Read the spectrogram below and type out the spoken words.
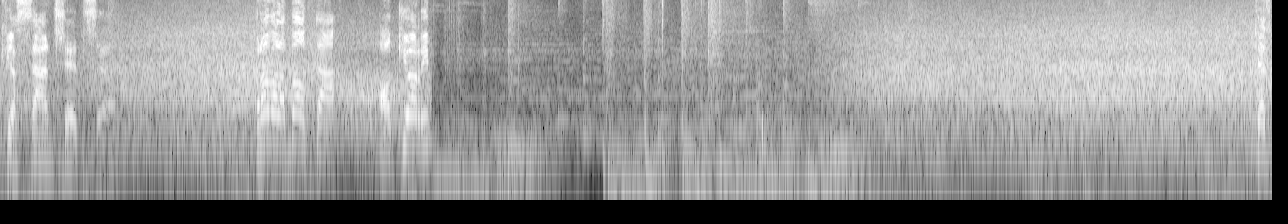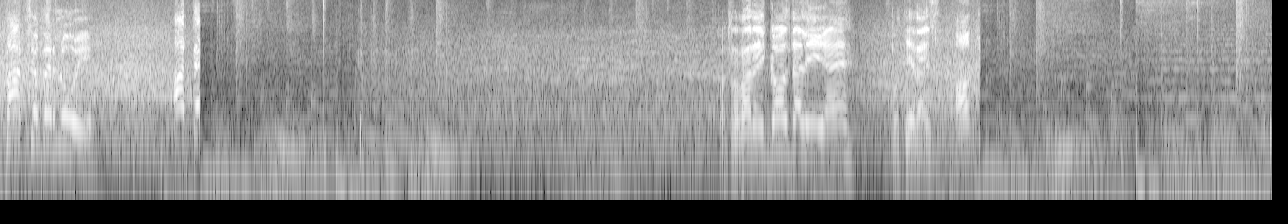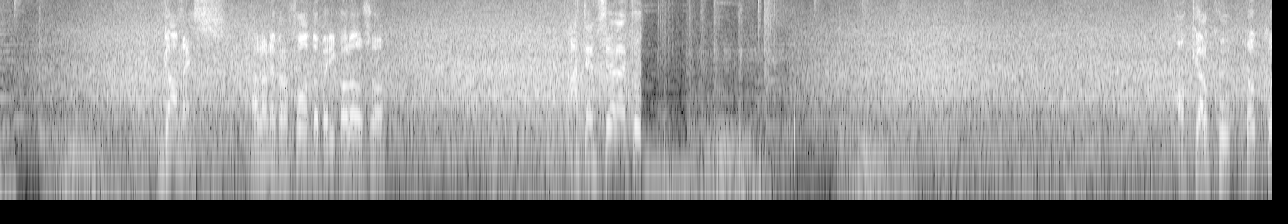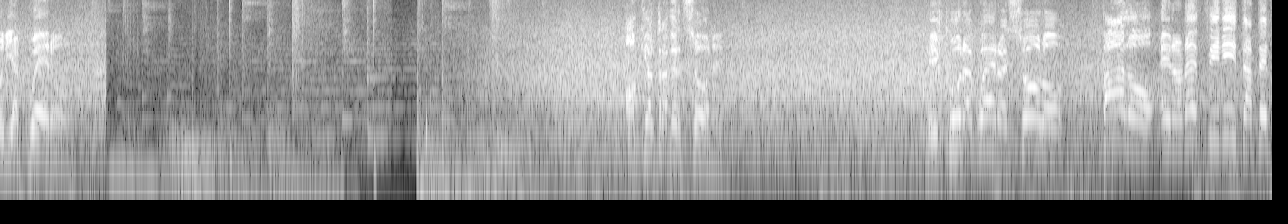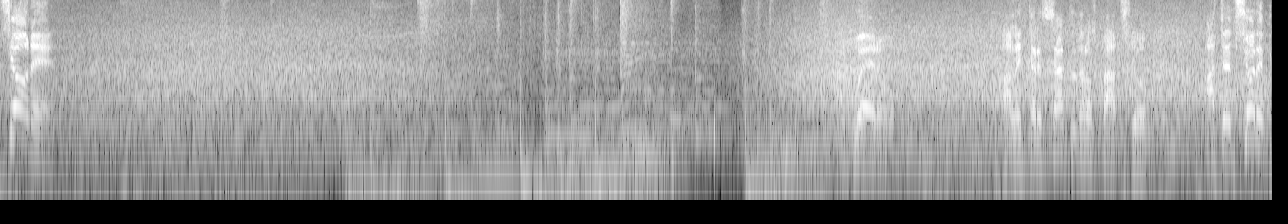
occhio a Sanchez. Prova la botta. Occhio a Rim c'è spazio per lui. Atten Può trovare il gol da lì, eh? Poteva... occhio. Gomez. Pallone profondo pericoloso attenzione al cu- occhio al cu tocco di Agüero. Occhio al traversone. Il Kun Agüero è solo palo e non è finita attenzione. Agüero palla interessante nello spazio. Attenzione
